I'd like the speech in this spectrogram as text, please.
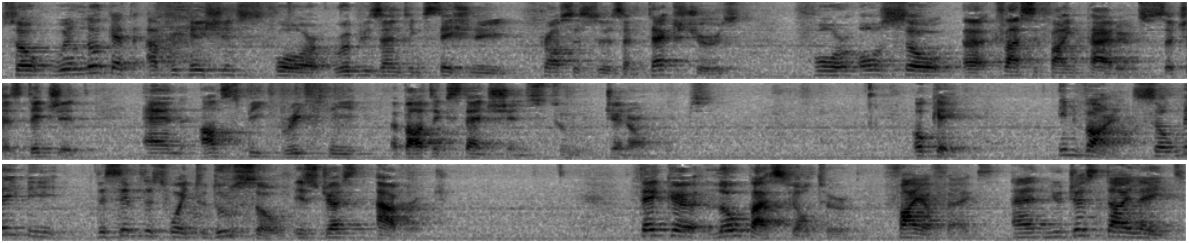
So we'll look at applications for representing stationary processes and textures, for also uh, classifying patterns such as digit, and I'll speak briefly about extensions to general groups. Okay, invariant. So maybe the simplest way to do so is just average. Take a low-pass filter phi of x, and you just dilate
